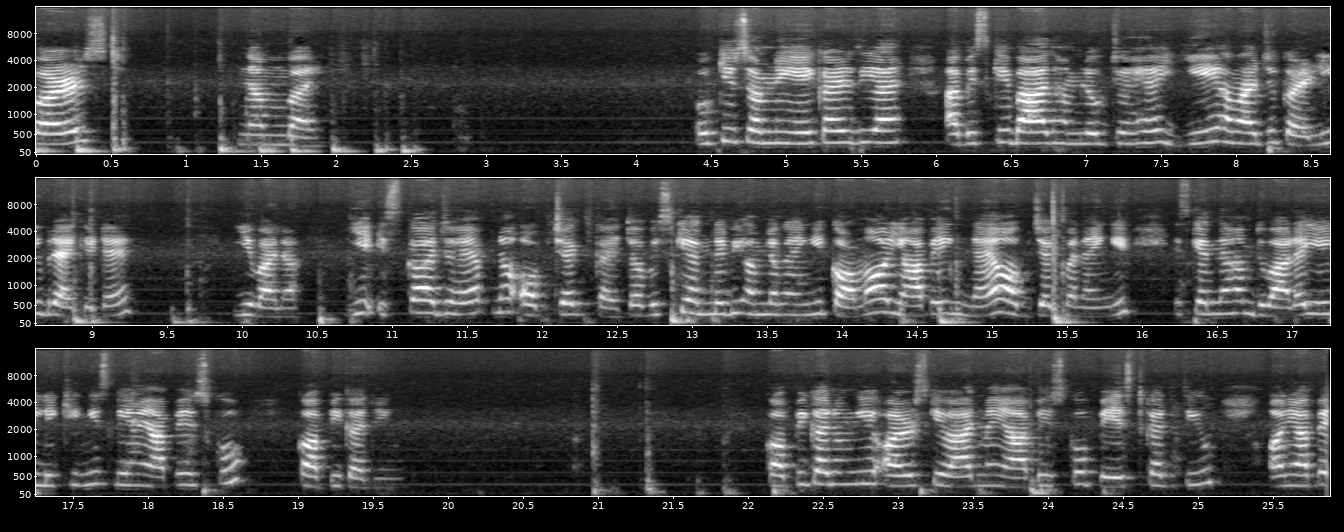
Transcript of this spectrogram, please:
फ़र्स्ट नंबर ओके सो हमने ये कर दिया है। अब इसके बाद हम लोग जो है, ये हमारा जो करली ब्रैकेट है, ये वाला, ये इसका जो है अपना ऑब्जेक्ट का है। तो अब इसके अंदर भी हम लगाएँगे कॉमा और यहाँ पे एक नया ऑब्जेक्ट बनाएँगे। इसके अंदर हम दोबारा ये लिखेंगे, इसलिए मैं यहाँ पे इसको कॉपी कर हूँ। कॉपी करूँगी और उसके बाद मैं यहाँ पे इसको पेस्ट करती हूँ और यहाँ पे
